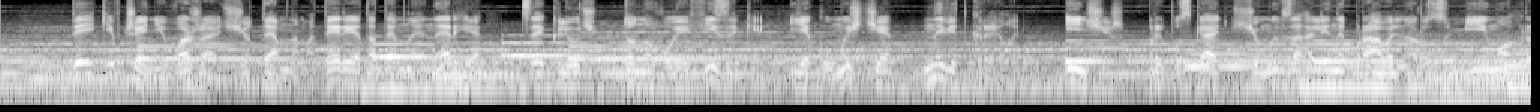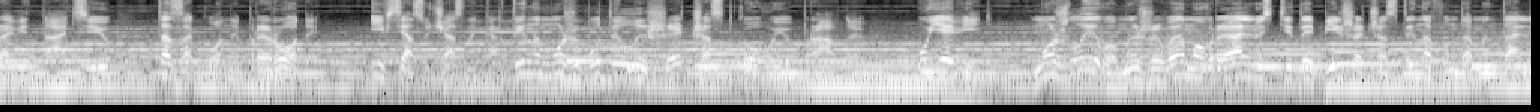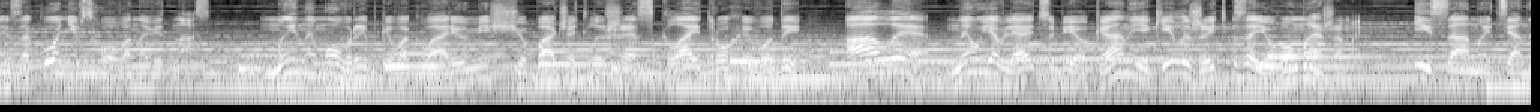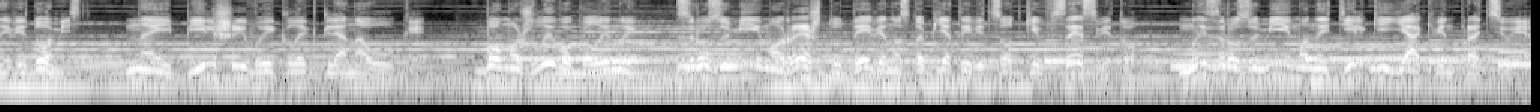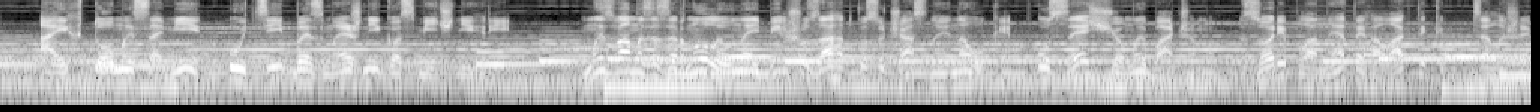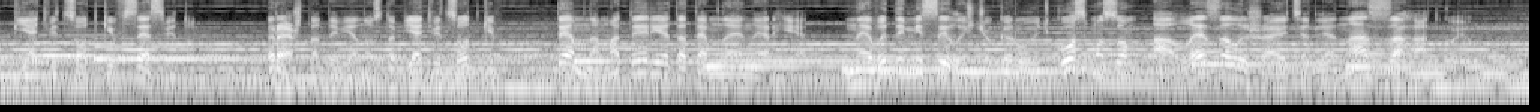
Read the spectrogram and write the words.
Деякі вчені вважають, що темна матерія та темна енергія це ключ до нової фізики, яку ми ще не відкрили. Інші ж припускають, що ми взагалі неправильно розуміємо гравітацію та закони природи, і вся сучасна картина може бути лише частковою правдою. Уявіть, можливо, ми живемо в реальності, де більша частина фундаментальних законів схована від нас. Ми немов рибки в акваріумі, що бачать лише скла й трохи води, але не уявляють собі океан, який лежить за його межами. І саме ця невідомість найбільший виклик для науки. Бо, можливо, коли ми зрозуміємо решту 95% всесвіту, ми зрозуміємо не тільки, як він працює, а й хто ми самі у цій безмежній космічній грі. Ми з вами зазирнули у найбільшу загадку сучасної науки. Усе, що ми бачимо: зорі, планети, галактики це лише 5% всесвіту. Решта 95% темна матерія та темна енергія. Невидимі сили, що керують космосом, але залишаються для нас загадкою.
